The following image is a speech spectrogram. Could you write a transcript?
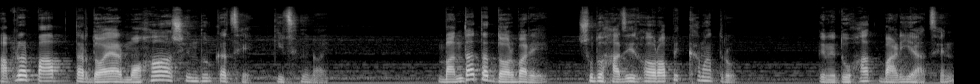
আপনার পাপ তার দয়ার মহা সিন্ধুর কাছে কিছুই নয়। বান্দা তার দরবারে শুধু হাজির হওয়ার অপেক্ষা মাত্র। তিনি দুহাত বাড়িয়ে আছেন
